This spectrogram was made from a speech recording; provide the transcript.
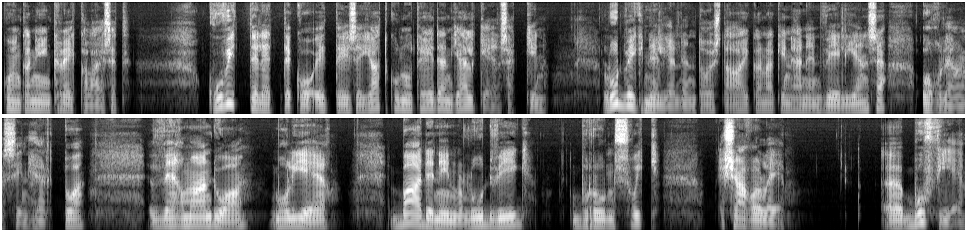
Kuinka niin kreikkalaiset? Kuvitteletteko, ettei se jatkunut heidän jälkeensäkin? Ludwig XIV aikanakin hänen veljensä, Orleansin herttua, Vermandois, Molière, Badenin Ludwig, Brunswick, Charolais, Bouffier,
